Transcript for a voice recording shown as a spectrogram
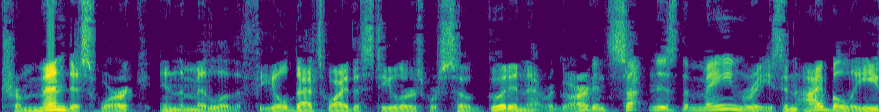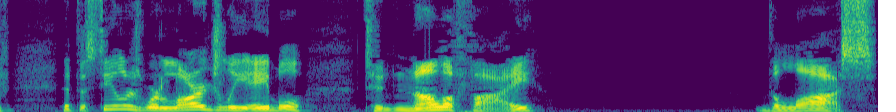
tremendous work in the middle of the field. That's why the Steelers were so good in that regard. And Sutton is the main reason, I believe, that the Steelers were largely able to nullify the loss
